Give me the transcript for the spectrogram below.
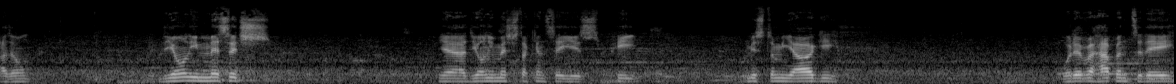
I don't. The only message, yeah, the only message I can say is Pete, Mr. Miyagi, whatever happened today,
